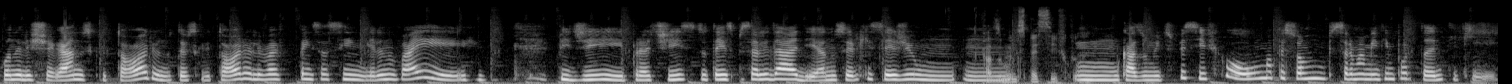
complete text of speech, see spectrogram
quando ele chegar no escritório, no teu escritório, ele vai pensar assim, ele não vai pedir para ti se tu tem especialidade, a não ser que seja um, um caso muito específico. Né? Um caso muito específico ou uma pessoa extremamente importante que,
